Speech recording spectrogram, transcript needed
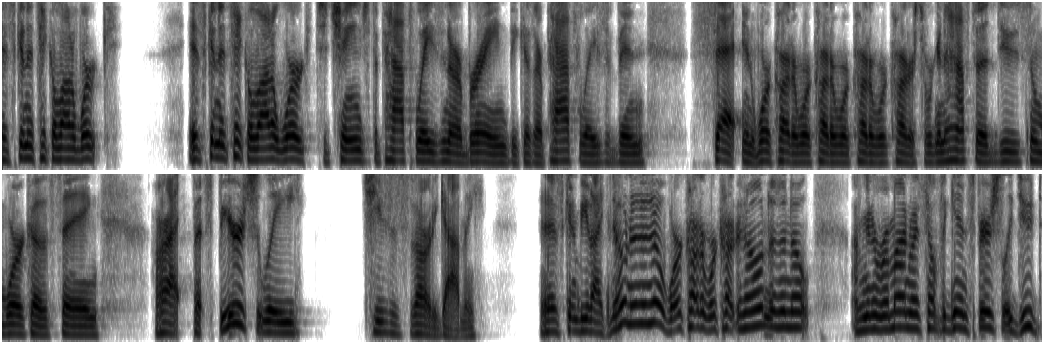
it's going to take a lot of work. It's going to take a lot of work to change the pathways in our brain because our pathways have been set and work harder, work harder, work harder, work harder. So we're going to have to do some work of saying, all right, but spiritually, Jesus has already got me. And it's going to be like, no, no, no, no, work harder, work harder. No, no, no, no. I'm going to remind myself again spiritually, dude,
